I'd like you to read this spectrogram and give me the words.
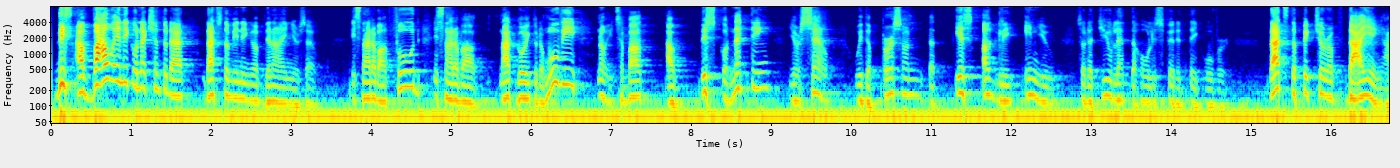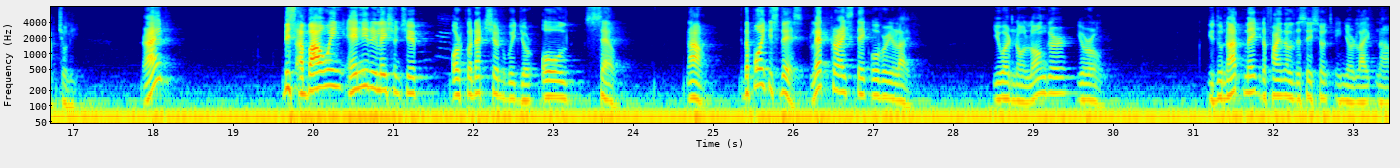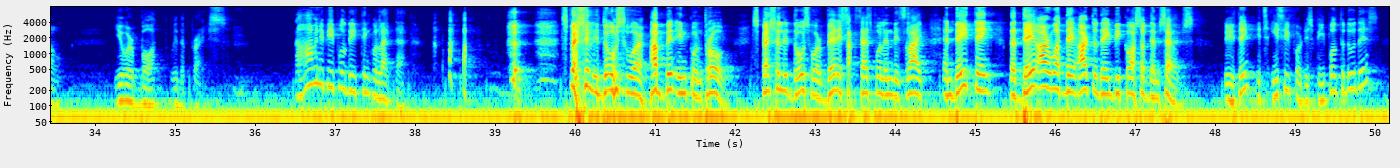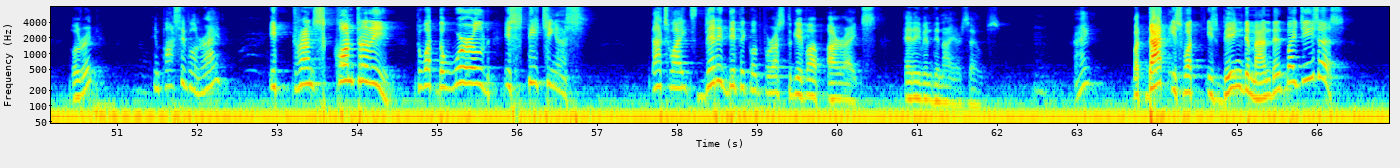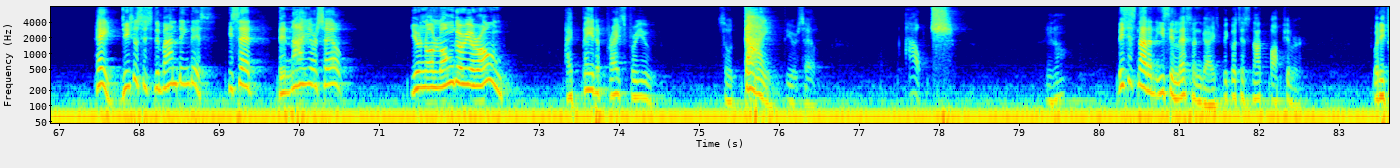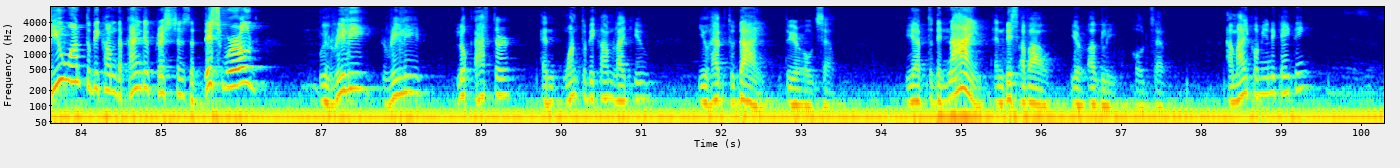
Disavow any connection to that. That's the meaning of denying yourself. It's not about food. It's not about not going to the movie. No, it's about uh, disconnecting yourself with the person that is ugly in you so that you let the Holy Spirit take over. That's the picture of dying, actually. Right? Disavowing any relationship or connection with your old self. Now, the point is this let Christ take over your life. You are no longer your own. You do not make the final decisions in your life now. You were bought with a price. Now, how many people do you think will like that? especially those who are, have been in control, especially those who are very successful in this life, and they think that they are what they are today because of themselves. Do you think it's easy for these people to do this, Ulrich? Impossible, right? It runs contrary to what the world is teaching us. That's why it's very difficult for us to give up our rights and even deny ourselves. Right? But that is what is being demanded by Jesus. Hey, Jesus is demanding this. He said, Deny yourself. You're no longer your own. I paid a price for you. So die to yourself. Ouch. You know? This is not an easy lesson, guys, because it's not popular. But if you want to become the kind of Christians that this world will really, really look after and want to become like you, you have to die to your old self. You have to deny and disavow your ugly old self. Am I communicating?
